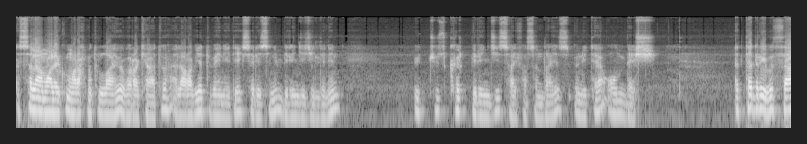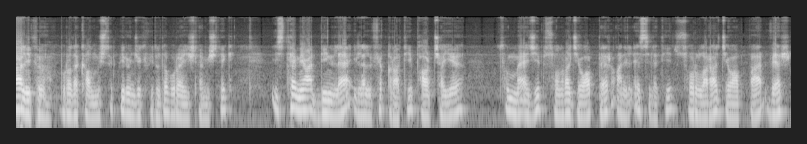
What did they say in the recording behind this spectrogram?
Esselamu Aleyküm ve Rahmetullahi ve Berekatuh. El Arabiyetü Beyne Yedek serisinin birinci cildinin 341. sayfasındayız. Ünite 15. Et-tedribü thalithu. Burada kalmıştık. Bir önceki videoda burayı işlemiştik. İstemi' dinle ilel fikrati parçayı thumme ecib sonra cevap ver anil esileti sorulara cevap ver, ver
